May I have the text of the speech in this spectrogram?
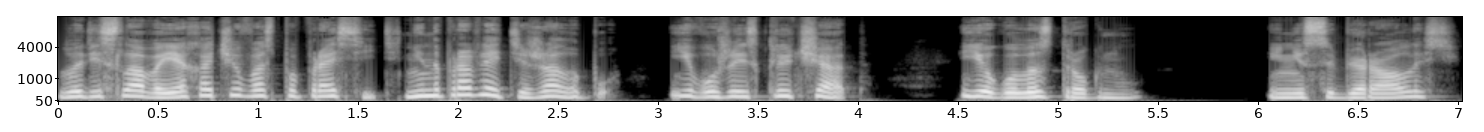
Владислава, я хочу вас попросить, не направляйте жалобу. Его же исключат. Ее голос дрогнул. И не собиралась.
